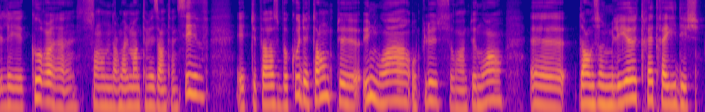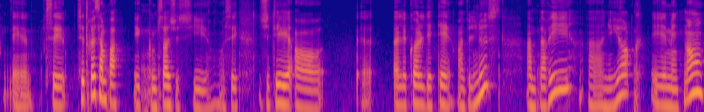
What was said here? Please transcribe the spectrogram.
les cours euh, sont normalement très intensifs et tu passes beaucoup de temps, une mois ou plus ou un peu moins, euh, dans un milieu très très yiddish. Et c'est c'est très sympa. Et comme ça, je suis aussi. J'étais à l'école d'été à Vilnius, à Paris, à New York. Et maintenant,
